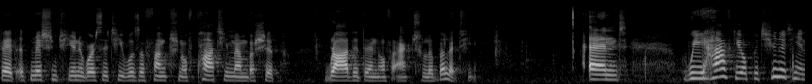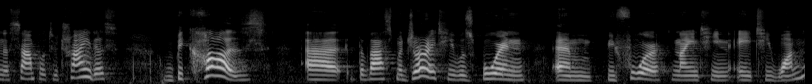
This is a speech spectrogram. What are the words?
that admission to university was a function of party membership rather than of actual ability. And we have the opportunity in the sample to try this because uh, the vast majority was born um, before 1981.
